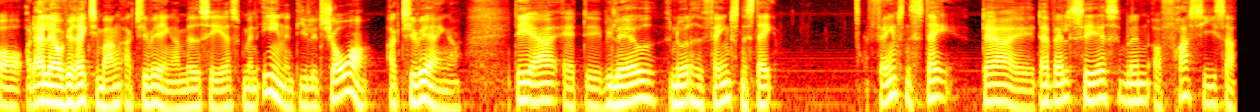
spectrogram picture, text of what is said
Og, og der laver vi rigtig mange aktiveringer med CS, men en af de lidt sjovere aktiveringer, det er, at øh, vi lavede noget, der hed Fansenes Dag. Fansenes Dag, der, øh, der valgte CS simpelthen at frasige sig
